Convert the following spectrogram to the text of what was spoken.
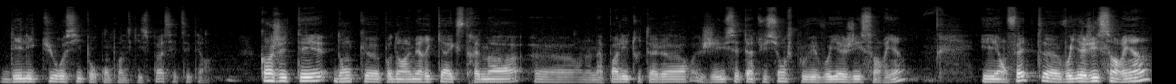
des lectures aussi pour comprendre ce qui se passe, etc. Quand j'étais donc pendant America Extrema, on en a parlé tout à l'heure, j'ai eu cette intuition que je pouvais voyager sans rien. Et en fait, voyager sans rien,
